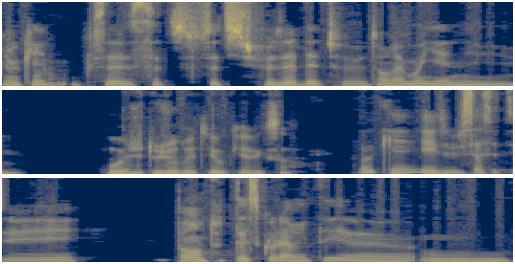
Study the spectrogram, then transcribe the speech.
Ok. Voilà. Donc ça, ça te satisfaisait d'être euh, dans la moyenne Ouais, j'ai toujours été ok avec ça. et. Ok. Et ça, c'était pendant toute ta scolarité euh, ou?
